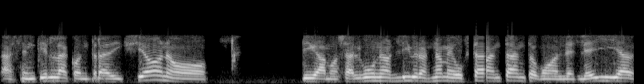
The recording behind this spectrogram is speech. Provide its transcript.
a sentir la contradicción o digamos, algunos libros no me gustaban tanto cuando les leía,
